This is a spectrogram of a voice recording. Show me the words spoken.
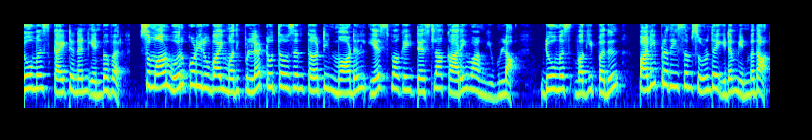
டூமஸ் கைட்டனன் என்பவர் சுமார் ஒரு கோடி ரூபாய் மதிப்புள்ள two thousand thirteen model S வகை டெஸ்லா காரை வாங்கியுள்ளார். டூமஸ் வகிப்பது பனிப்பிரதேசம் சூழ்ந்த இடம் என்பதால்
